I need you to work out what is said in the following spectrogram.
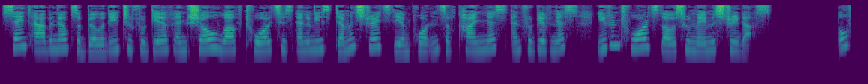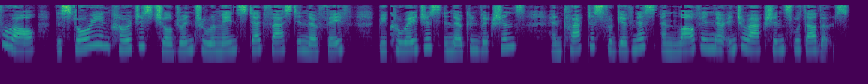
Saint Abanoub's ability to forgive and show love towards his enemies demonstrates the importance of kindness and forgiveness, even towards those who may mistreat us. Overall, the story encourages children to remain steadfast in their faith, be courageous in their convictions, and practice forgiveness and love in their interactions with others.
